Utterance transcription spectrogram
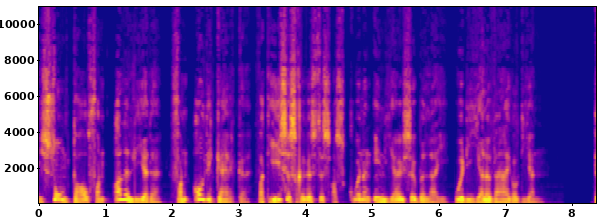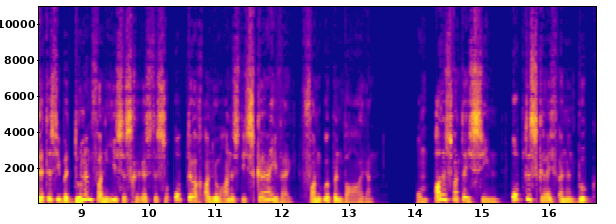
die somtaal van alle lede van al die kerke wat Jesus Christus as koning en Here sou bely oor die hele wêreld heen. Dit is die bedoeling van Jesus Christus se opdrag aan Johannes die skrywer van Openbaring om alles wat hy sien op te skryf in 'n boek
